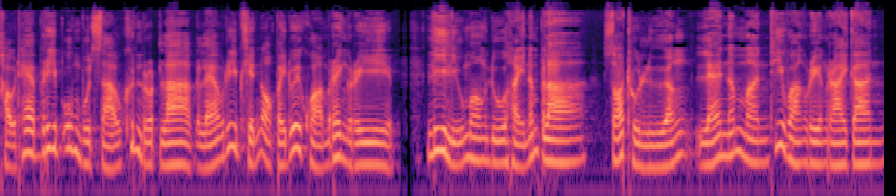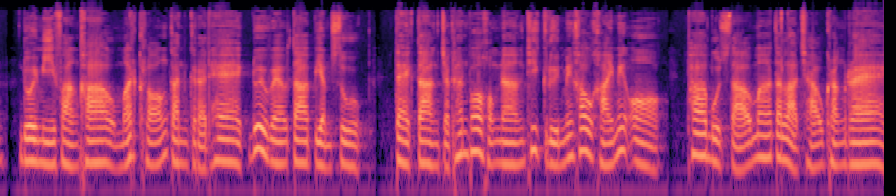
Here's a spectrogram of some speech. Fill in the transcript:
เขาแทบรีบอุ้มบุตรสาวขึ้นรถลากแล้วรีบเข็นออกไปด้วยความเร่งรีบ ลี่หลิวมองดูไหน้ำปลา ซอสถั่วเหลืองและน้ำมันที่วางเรียงรายกัน โดยมีฟางข้าวมัดคล้องกันกระแทกด้วยแววตาเปี่ยมสุข แตกต่างจากท่านพ่อของนางที่กลืนไม่เข้าขายไม่ออก พาบุตรสาวมาตลาดเช้าครั้งแรก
